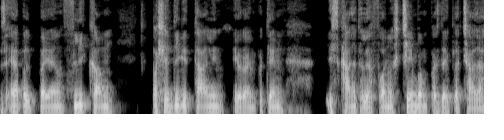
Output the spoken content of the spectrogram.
z Apple Payem, Flickom, pa še digitalnim evrom in potem iskali na telefonu, s čim bom pa zdaj plačala.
